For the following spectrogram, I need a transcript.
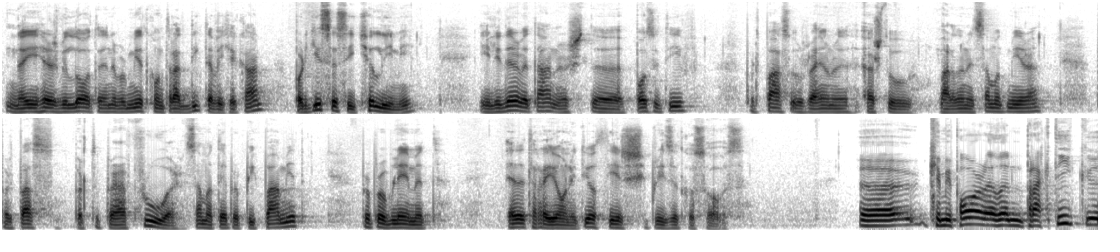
ndonjëherë zhvillohet edhe nëpërmjet kontradiktave që kanë, por gjithsesi qëllimi i liderëve tanë është pozitiv për të pasur rajone ashtu marrëdhënie sa më të mira, për të pas për të përafruar sa më tepër pikëpamjet për problemet Edhe të rajonit, jo thjesht Shqipërisë dhe të Kosovës. Kemi parë edhe në praktikë,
